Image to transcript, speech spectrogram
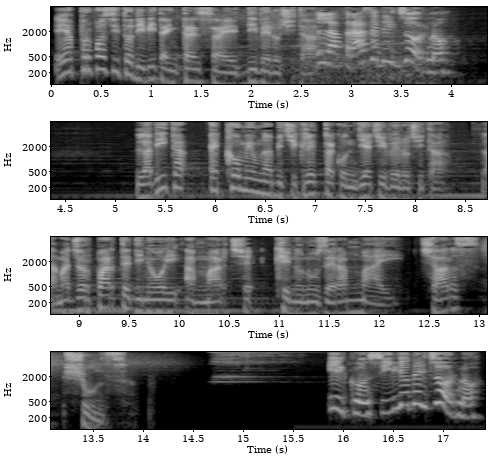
E a proposito di vita intensa e di velocità, La frase del giorno. la vita è come una bicicletta con 10 velocità. La maggior parte di noi ha marce che non userà mai. Charles Schulz. Il consiglio del giorno.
